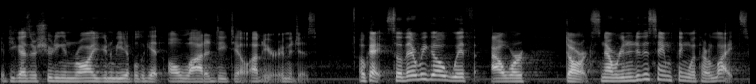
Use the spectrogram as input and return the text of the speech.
if you guys are shooting in RAW, you're gonna be able to get a lot of detail out of your images. Okay, so there we go with our darks. Now we're gonna do the same thing with our lights.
